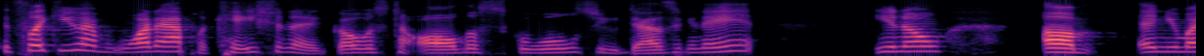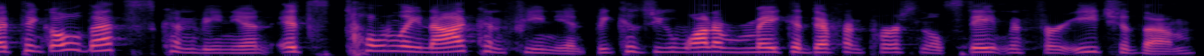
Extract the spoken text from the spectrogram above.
it's like you have one application and it goes to all the schools you designate you know, um, and you might think, "Oh, that's convenient." It's totally not convenient because you wanna make a different personal statement for each of them.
